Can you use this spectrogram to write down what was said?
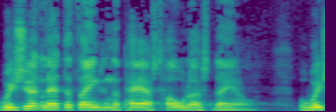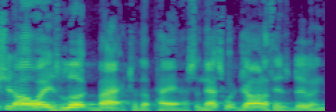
We shouldn't let the things in the past hold us down. But we should always look back to the past. And that's what Jonathan is doing.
